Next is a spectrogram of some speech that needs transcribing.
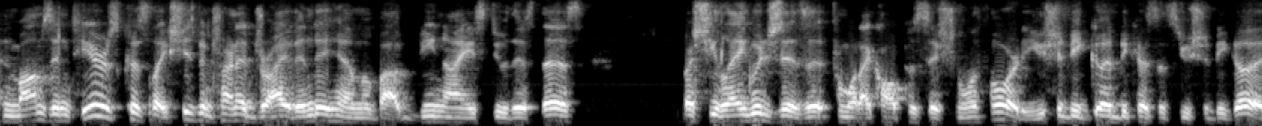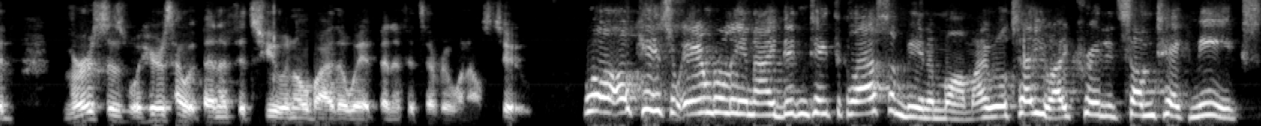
And mom's in tears because like she's been trying to drive into him about be nice, do this, this. But she languages it from what I call positional authority. You should be good because it's you should be good, versus, well, here's how it benefits you, and oh, by the way, it benefits everyone else too. Well, okay, so Amberly and I didn't take the class on being a mom. I will tell you, I created some techniques,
